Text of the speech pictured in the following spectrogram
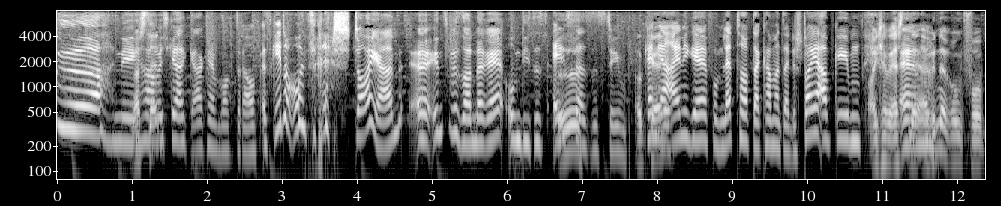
"Ugh, nee, Was denn? habe ich gar, gar keinen Bock drauf. Es geht um unsere Steuern, äh, insbesondere um dieses Elster-System. okay. Kennen ja einige vom Laptop, da kann man seine Steuer abgeben. Oh, ich habe erst eine Ähm. Erinnerung vor,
